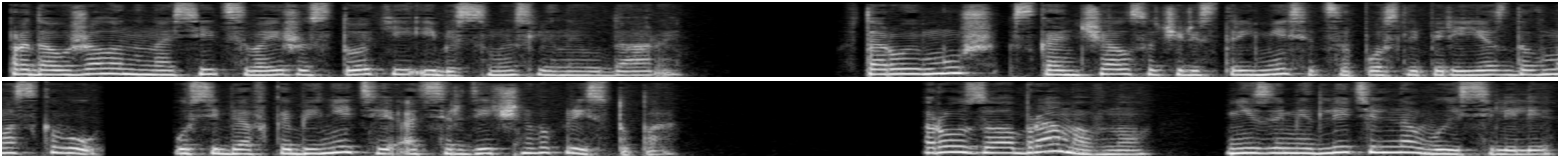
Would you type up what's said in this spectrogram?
продолжала наносить свои жестокие и бессмысленные удары. Второй муж скончался через три месяца после переезда в Москву у себя в кабинете от сердечного приступа. Розу Абрамовну незамедлительно выселили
